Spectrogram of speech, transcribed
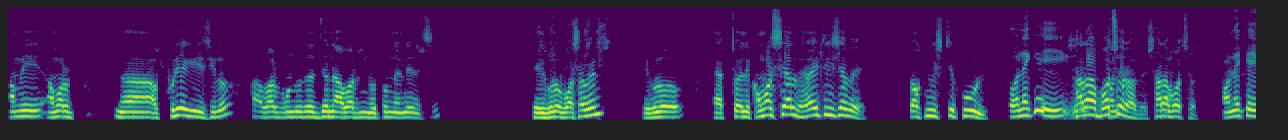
আমি আমার ফুরিয়ে গিয়েছিল আবার বন্ধুদের জন্য আবার নতুন এনে এনেছি। এইগুলো বসাবেন এগুলো অ্যাকচুয়ালি কমার্শিয়াল ভ্যারাইটি হিসেবে টক মিষ্টি কুল। অনেকেই সারা বছর হবে সারা বছর। অনেকেই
